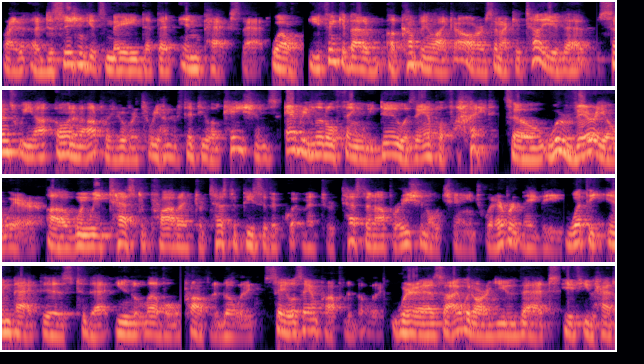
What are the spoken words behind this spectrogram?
right? A decision gets made that that impacts that. Well, you think about a, a, company like ours, and I can tell you that since we own and operate over 350 locations, every little thing we do is amplified. So we're very aware uh, when we test a product or test a piece of equipment or test an operational change, whatever it may be, what the impact is to that unit level profitability, sales and profitability. Whereas I would argue that if you had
